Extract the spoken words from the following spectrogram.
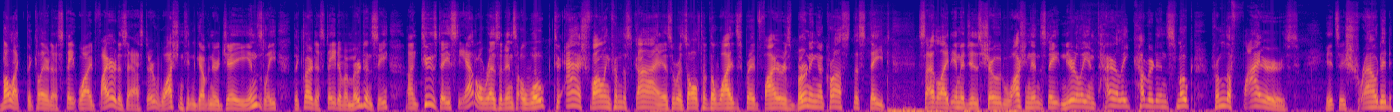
Bullock declared a statewide fire disaster. Washington Governor Jay Inslee declared a state of emergency. On Tuesday, Seattle residents awoke to ash falling from the sky as a result of the widespread fires burning across the state. Satellite images showed Washington state nearly entirely covered in smoke from the fires. It's as shrouded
